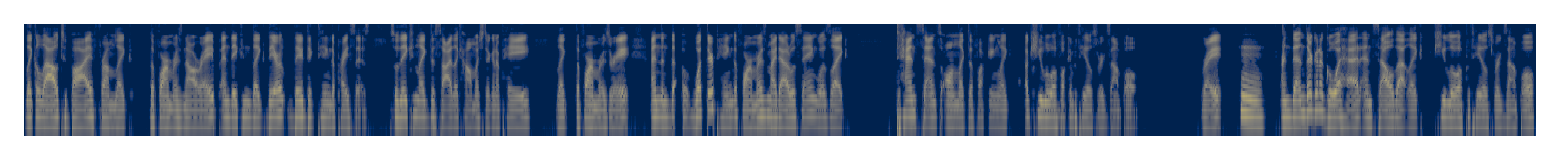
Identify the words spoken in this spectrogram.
like allowed to buy from like the farmers now, right? And they can like they're they're dictating the prices, so they can like decide like how much they're gonna pay like the farmers, right? And then the, what they're paying the farmers, my dad was saying was like ten cents on like the fucking like a kilo of fucking potatoes, for example, right? Hmm. And then they're gonna go ahead and sell that like kilo of potatoes, for example,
